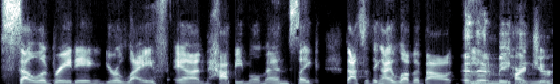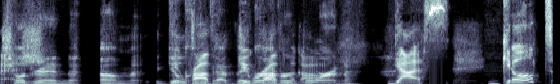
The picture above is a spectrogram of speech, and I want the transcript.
celebrating your life and happy moments. Like that's the thing I love about and then making your Jewish. they um guilty that they were ever born. Yes. Guilt,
